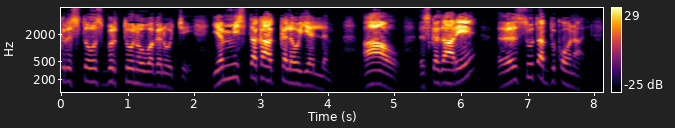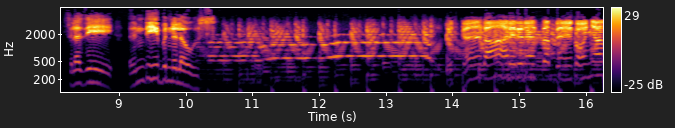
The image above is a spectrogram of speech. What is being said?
ክርስቶስ ብርቱ ነው ወገኖቼ የሚስተካከለው የለም። አዎ እስከ ዛሬ እሱ ጠብቆናል። ስለዚህ እንዲህ ብንለውስ? እስከ ዛሬ ድረስ ጠብቆኛል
